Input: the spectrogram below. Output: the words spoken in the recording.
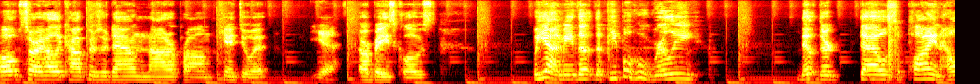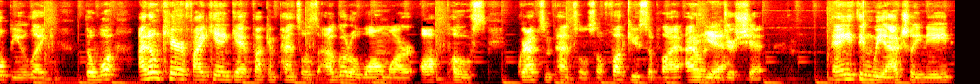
Oh, sorry, helicopters are down. Not our problem. Can't do it. yeah. Our base closed. But yeah, I mean, the the people who really they- they're that'll supply and help you, like the one. I don't care if I can't get fucking pencils. I'll go to Walmart off post, grab some pencils. So fuck you, supply. I don't Yeah. need your shit. Anything we actually need,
